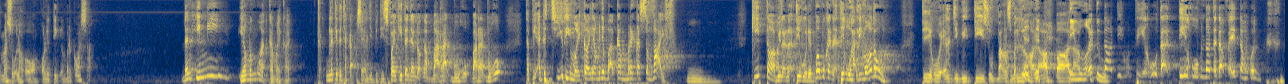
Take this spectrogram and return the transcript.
termasuklah orang politik yang berkuasa. Dan ini yang menguatkan mereka. Bila kita cakap pasal LGBT, supaya kita jangan nak barat buruk, barat buruk, tapi ada ciri mereka yang menyebabkan mereka survive. Hmm. Kita bila nak tiru mereka, bukan nak tiru hak lima tu. Tiru LGBT, subang sebelah lah, apa lah. tiru tu. Tiru, tiru, tak, tiru benda tak ada faedah pun.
